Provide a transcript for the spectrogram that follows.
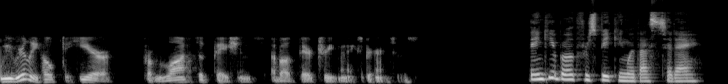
We really hope to hear from lots of patients about their treatment experiences. Thank you both for speaking with us today.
